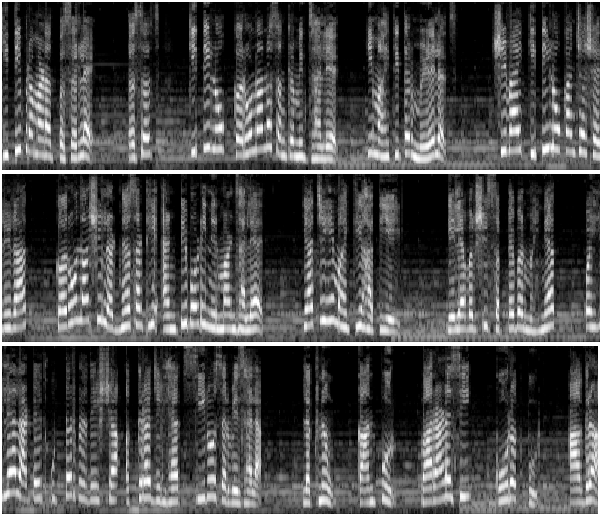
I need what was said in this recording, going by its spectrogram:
किती प्रमाणात पसरलंय तसंच किती लोक करोनानं संक्रमित झाले आहेत ही माहिती तर मिळेलच. शिवाय किती लोकांच्या शरीरात करोनाशी लढण्यासाठी अँटीबॉडी निर्माण झाल्या आहेत याचीही माहिती हाती येईल. गेल्या वर्षी सप्टेंबर महिन्यात पहिल्या लाटेत उत्तर प्रदेशच्या अकरा जिल्ह्यात सिरो सर्वे झाला. लखनौ कानपूर वाराणसी गोरखपूर आग्रा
